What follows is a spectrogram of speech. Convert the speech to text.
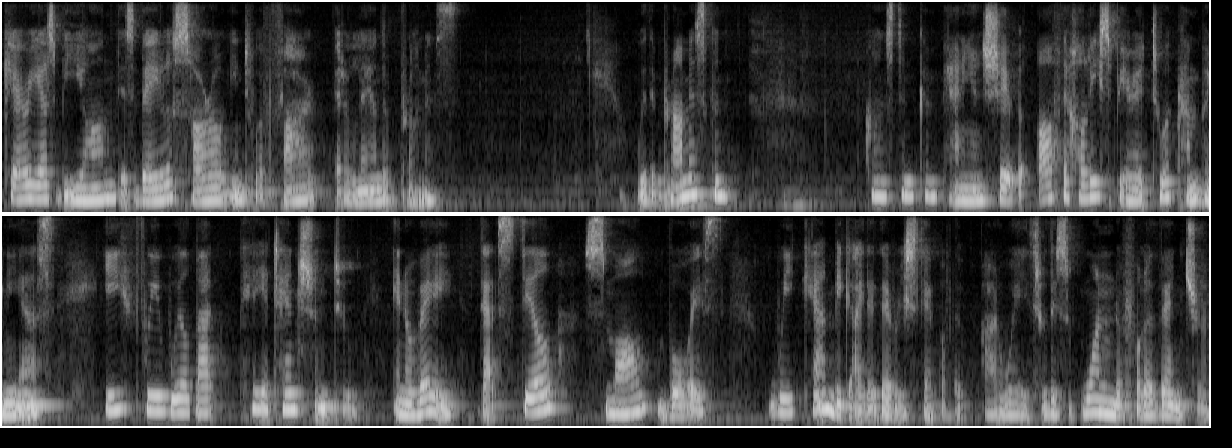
carry us beyond this veil of sorrow into a far better land of promise. With the promised con- constant companionship of the Holy Spirit to accompany us, if we will but pay attention to and obey that still small voice, we can be guided every step of the, our way through this wonderful adventure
